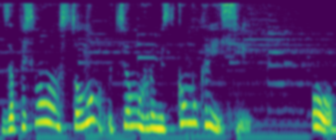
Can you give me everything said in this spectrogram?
За письмовим столом у цьому громісткому кріслі. О,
